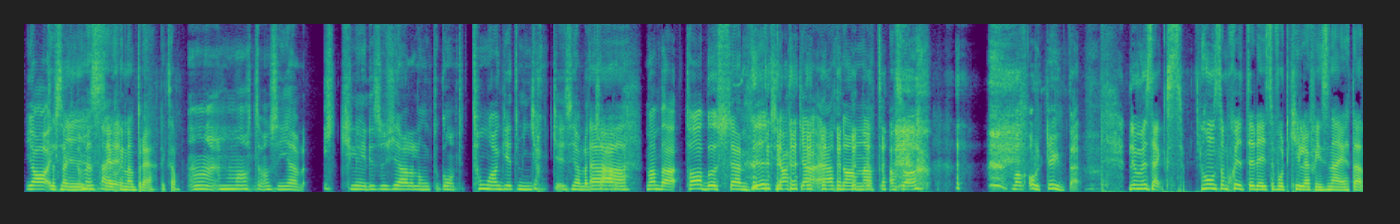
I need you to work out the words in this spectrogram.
Ja Så exakt. att ni Men så ser skillnad på det. Liksom. mm, maten var så jävla äcklig, det är så jävla långt att gå till tåget, min jacka är så jävla kall. Ja. Man bara, ta bussen, byt jacka, ät något annat. Alltså, man orkar ju inte. nummer sex, hon som skiter i dig så fort killar finns i närheten.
